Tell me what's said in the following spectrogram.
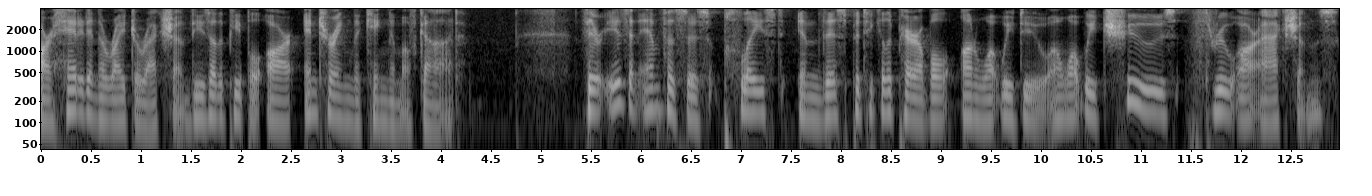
are headed in the right direction. These other people are entering the kingdom of God. There is an emphasis placed in this particular parable on what we do, on what we choose through our actions.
